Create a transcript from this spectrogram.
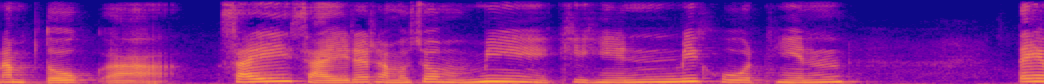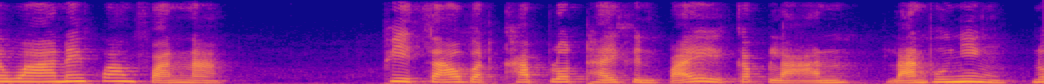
น้ำตกอ่า ใสๆได้ท่านผู้ชม มีขี้หิน มีโขดหิน แต่ว่าในความฝันน่ะ พี่สาวบัดขับรถไถขึ้นไปกับหลาน หลานผู้หญิงหนู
